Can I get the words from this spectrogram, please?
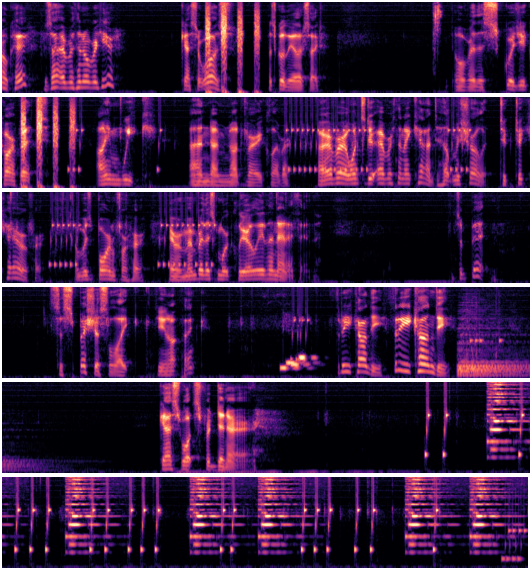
Okay. Is that everything over here? Guess it was. Let's go to the other side. Over this squidgy carpet. I'm weak. And I'm not very clever. However, I want to do everything I can to help Miss Charlotte, to take care of her. I was born for her. I remember this more clearly than anything. It's a bit suspicious like, do you not think? Three candy, three candy. Guess what's for dinner?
